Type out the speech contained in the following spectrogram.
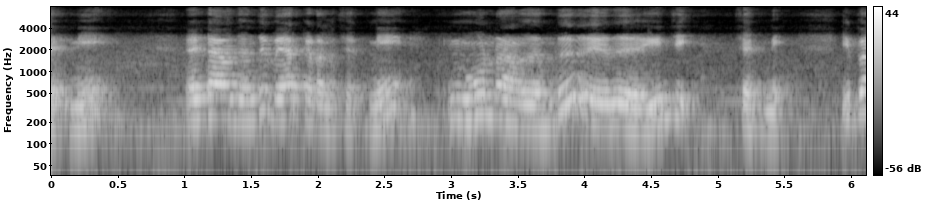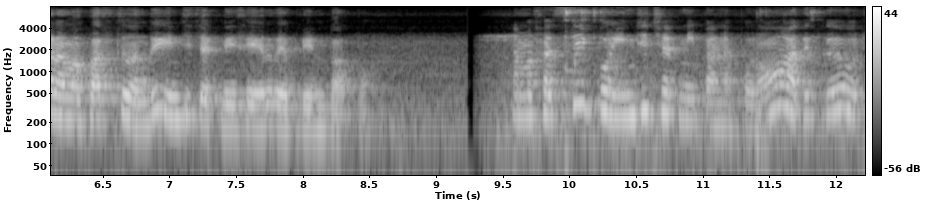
சட்னி ரெண்டாவது வந்து வேர்க்கடலை சட்னி மூன்றாவது வந்து இது இஞ்சி சட்னி. இப்போ நம்ம ஃபஸ்ட்டு வந்து இஞ்சி சட்னி செய்கிறது எப்படின்னு பார்ப்போம். நம்ம ஃபஸ்ட்டு இப்போ இஞ்சி சட்னி பண்ண போகிறோம் அதுக்கு ஒரு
